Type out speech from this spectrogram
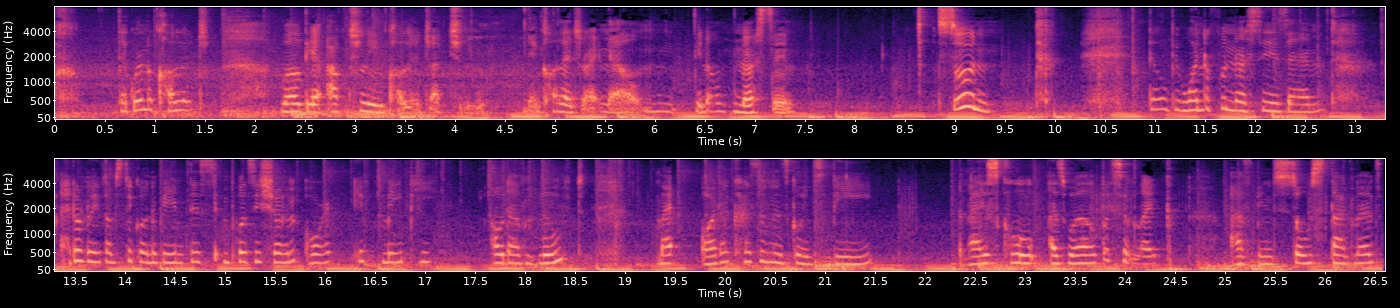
they're going to college. Well, they're actually in college, actually. They're in college right now, you know, nursing. Soon, they will be wonderful nurses, and I don't know if I'm still going to be in this same position or if maybe I would have moved my other cousin is going to be in high school as well, but it's like I've been so stagnant.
